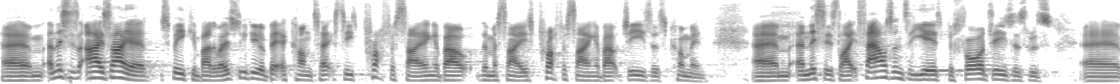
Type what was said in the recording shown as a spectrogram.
um, and this is Isaiah speaking, by the way, just to give you a bit of context. He's prophesying about the Messiah, he's prophesying about Jesus coming. Um, and this is like thousands of years before Jesus was uh,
